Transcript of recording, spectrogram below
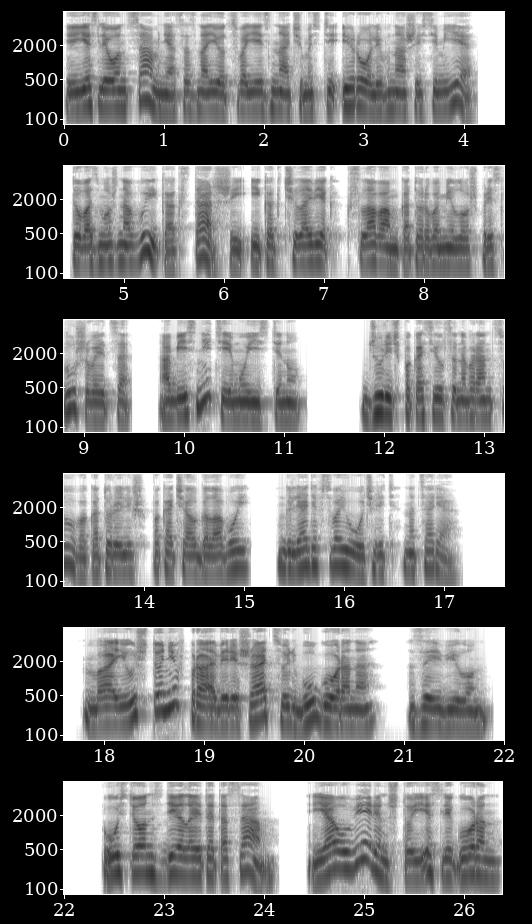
и если он сам не осознает своей значимости и роли в нашей семье, то, возможно, вы, как старший и как человек, к словам которого Милош прислушивается, объясните ему истину. Джурич покосился на Воронцова, который лишь покачал головой, глядя в свою очередь на царя. «Боюсь, что не вправе решать судьбу Горана», — заявил он. «Пусть он сделает это сам. Я уверен, что если Горан...»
